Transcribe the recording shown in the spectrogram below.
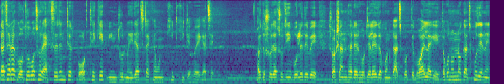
তাছাড়া গত বছর অ্যাক্সিডেন্টের পর থেকে পিন্টুর মেজাজটা কেমন খিটখিটে হয়ে গেছে। হয়তো সোজাসুজি বলে দেবে, শ্মশানধারের হোটেলে যখন কাজ করতে ভয় লাগে, তখন অন্য কাজ খুঁজে নে।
